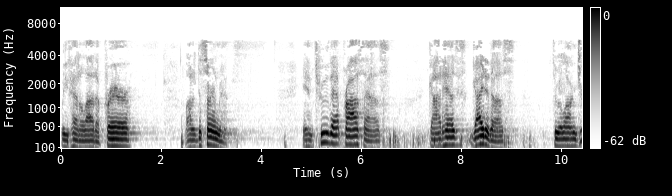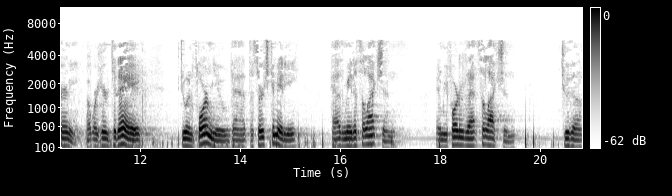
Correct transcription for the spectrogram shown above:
We've had a lot of prayer, a lot of discernment. And through that process, God has guided us through a long journey. But we're here today to inform you that the search committee has made a selection, and we forwarded that selection to the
